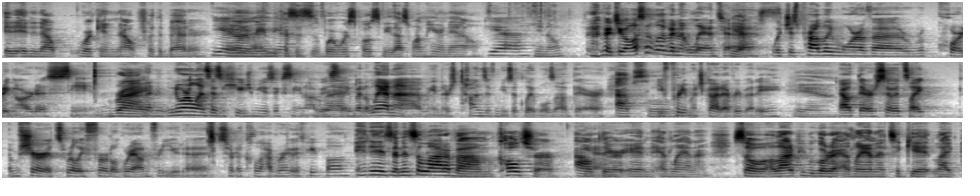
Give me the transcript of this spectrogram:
it ended up working out for the better. Yeah, you know what yeah, I mean? Because yeah. this is where we're supposed to be. That's why I'm here now. Yeah. You know? But you also live in Atlanta, Yes. which is probably more of a recording artist scene. Right. And New Orleans has a huge music scene, obviously. Right. But Atlanta, I mean, there's tons of music labels out there. Absolutely. You've pretty much got everybody Yeah. out there. So it's like, I'm sure it's really fertile ground for you to sort of collaborate with people. It is, and it's a lot of um, culture out Yeah. there in Atlanta. So a lot of people go to Atlanta to get like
